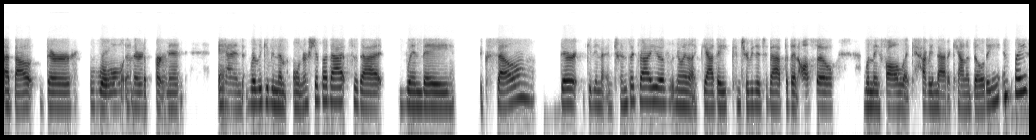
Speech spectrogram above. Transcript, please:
about their role in their department and really giving them ownership of that so that when they excel they're getting that intrinsic value of knowing like yeah they contributed to that but then also when they fall, like having that accountability in place,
